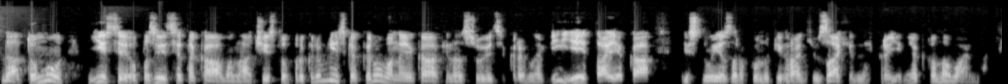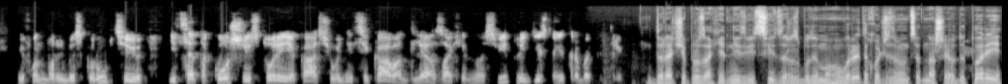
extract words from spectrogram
Да, тому є опозиція така, вона чисто прокремлівська, керована, яка фінансується Кремлем, і є та, яка існує за рахунок ігрантів західних країн, як то Навальна, і фонд боротьби з корупцією. І це також історія, яка сьогодні цікава для західного світу, і дійсно її треба підтримати. До речі, про західний світ зараз будемо говорити. Хочу звернутися до нашої аудиторії.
